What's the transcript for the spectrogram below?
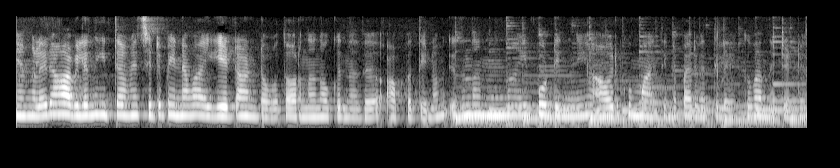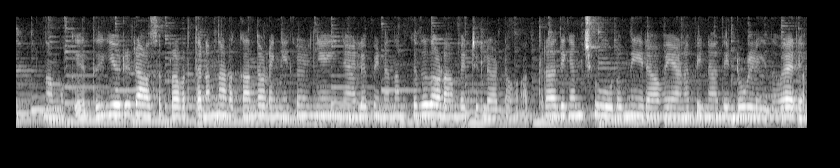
ഞങ്ങൾ രാവിലെ നീറ്റാൻ വെച്ചിട്ട് പിന്നെ വൈകിട്ടാണ് കേട്ടോ തുറന്ന് നോക്കുന്നത്. അപ്പത്തിനും ഇത് നന്നായി പൊടിഞ്ഞ് ആ ഒരു കുമ്മായത്തിന്റെ പരുവത്തിലേക്ക് വന്നിട്ടുണ്ട്. നമുക്ക് ഇത് ഈ ഒരു രാസപ്രവർത്തനം നടക്കാൻ തുടങ്ങി കഴിഞ്ഞ് കഴിഞ്ഞാൽ പിന്നെ നമുക്കിത് തൊടാൻ പറ്റില്ല കേട്ടോ അത്ര അധികം ചൂടും നീരാവയാണ് പിന്നെ അതിന്റെ ഉള്ളിൽ നിന്ന് വരിക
